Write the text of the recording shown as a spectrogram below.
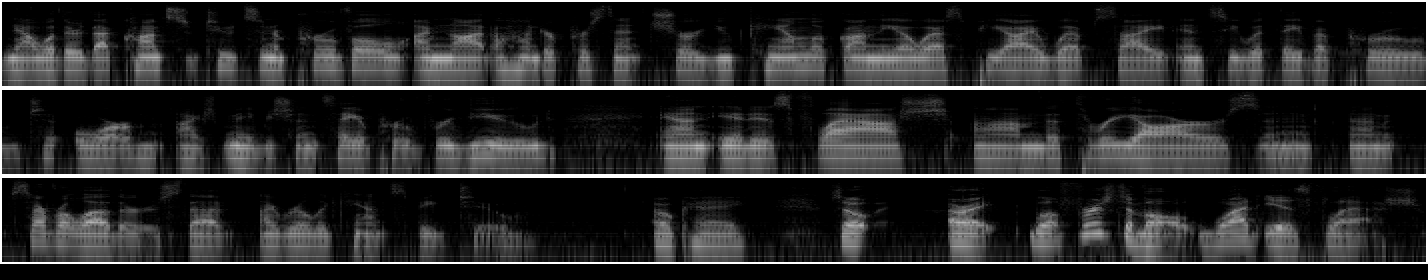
Now, whether that constitutes an approval, I'm not 100% sure. You can look on the OSPI website and see what they've approved, or I sh- maybe shouldn't say approved, reviewed. And it is Flash, um, the three R's, and, and several others that I really can't speak to. Okay, so all right. Well, first of all, what is FLASH?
